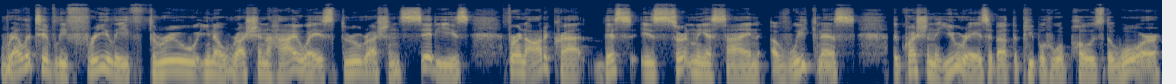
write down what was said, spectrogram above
relatively freely through, you know, Russian highways, through Russian cities. For an autocrat, this is certainly a sign of weakness. The question that you raise about the people who oppose the war,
